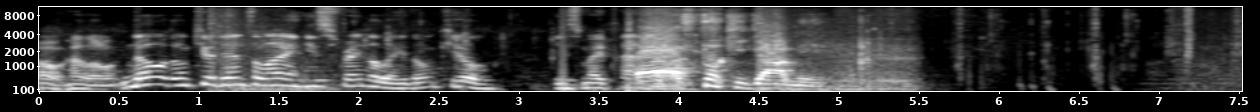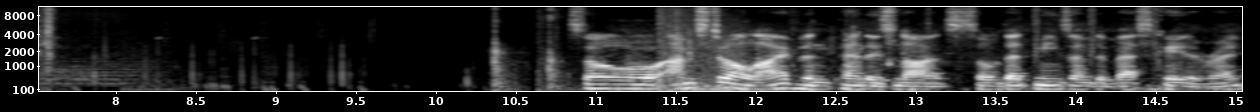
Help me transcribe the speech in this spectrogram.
Oh, hello. No, don't kill the Antlion. He's friendly. Don't kill. He's my Oh ah, pet. fuck, he got me. So I'm still alive and Panda is not. So that means I'm the best cater, right?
